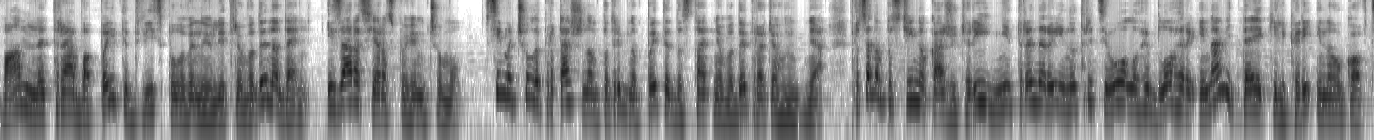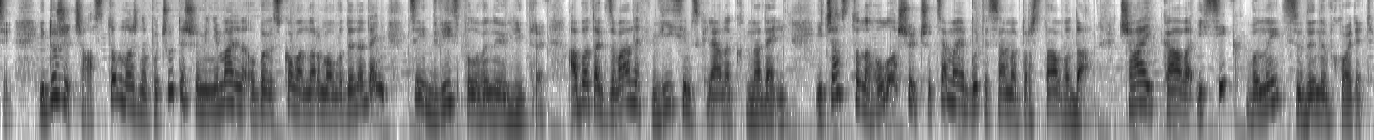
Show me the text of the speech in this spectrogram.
вам не треба пити 2,5 літри води на день. І зараз я розповім чому. Всі ми чули про те, що нам потрібно пити достатньо води протягом дня. Про це нам постійно кажуть рідні, тренери, нутриціологи, блогери і навіть деякі лікарі і науковці. І дуже часто можна почути, що мінімальна обов'язкова норма води на день це і 2,5 літри, або так званих 8 склянок на день. І часто наголошують, що це має бути саме проста вода. Чай, кава і сік вони сюди не входять.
